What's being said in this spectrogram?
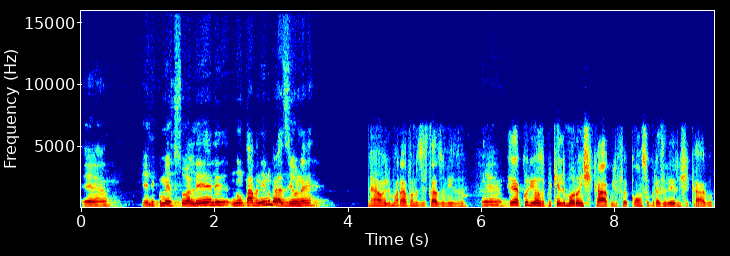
É, ele começou a ler, ele não estava nem no Brasil, né? Não, ele morava nos Estados Unidos. Né? É. Ele é curioso porque ele morou em Chicago, ele foi cônsul brasileiro em Chicago,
